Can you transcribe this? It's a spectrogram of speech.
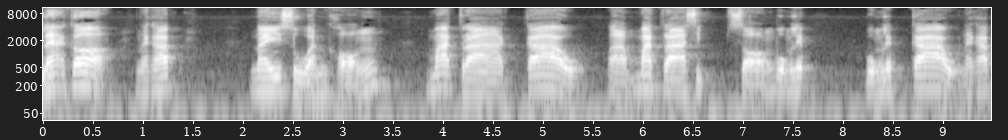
และก็นะครับในส่วนของมาตรา9อ่ามาตรา 12 วงเล็บวงเล็บ9นะครับ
